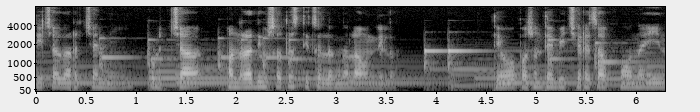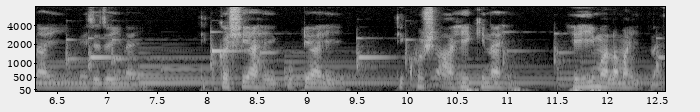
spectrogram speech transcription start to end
तिच्या घरच्यांनी पुढच्या पंधरा दिवसातच तिचं लग्न लावून दिलं. तेव्हापासून त्या बिचाऱ्याचा फोनही नाही मेसेजही नाही. ती कशी आहे कुठे आहे ती खुश आहे की नाही हेही मला माहीत नाही.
